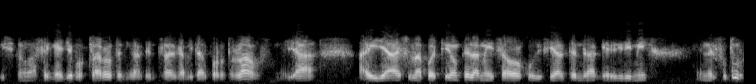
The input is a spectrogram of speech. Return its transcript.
y si no lo hacen ellos, pues claro, tendrá que entrar el capital por otro lado. Ya ahí ya es una cuestión que el administrador judicial tendrá que dirimir en el futuro.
